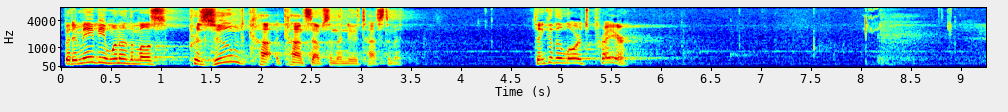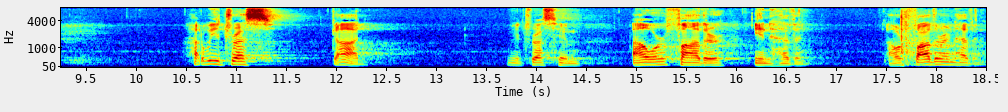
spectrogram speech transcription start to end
But it may be one of the most presumed co- concepts in the New Testament. Think of the Lord's Prayer. How do we address God? We address Him, our Father in heaven. Our Father in heaven.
